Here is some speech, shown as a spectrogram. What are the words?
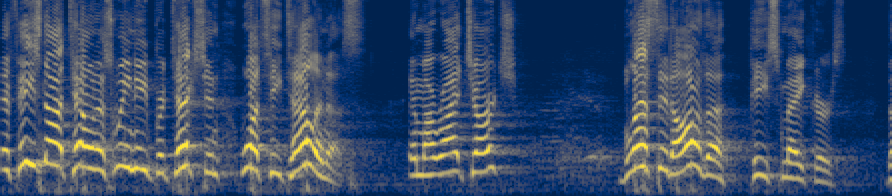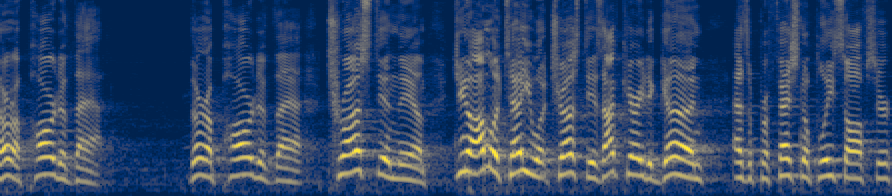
If He's not telling us we need protection, what's He telling us? Am I right, church? Blessed are the peacemakers. They're a part of that. They're a part of that. Trust in them. You know, I'm going to tell you what trust is. I've carried a gun as a professional police officer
